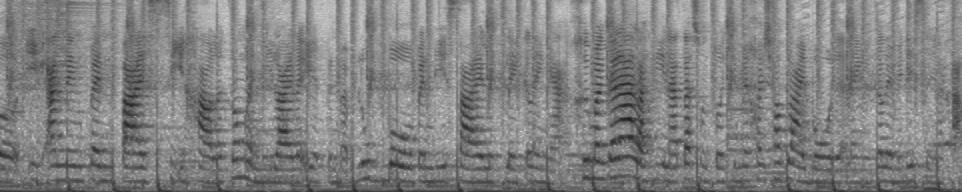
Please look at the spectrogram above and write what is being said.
ออีกอันนึงเป็นปลายสีขาวแล้วก็เหมือนมีรายละเอียดเป็นแบบรูปโบว์เป็นดีไซน์เล็กๆอะไรเงี้ย คือมันก็น่ารักดีนะ แต่ส่วนตัวคิมไม่ค่อยชอบลายโบว์หรืออะไรเงี้ยก็เลยไม่ได้ซื้อนะคะ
